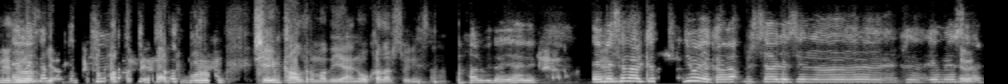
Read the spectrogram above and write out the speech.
Yemin ediyorum MSN yarısını kapattım benim artık burnum şeyim kaldırmadı yani o kadar söyleyeyim sana. Harbiden yani. MSN arkadaşı diyor ya kanka 60 sayelesin MSN Evet.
